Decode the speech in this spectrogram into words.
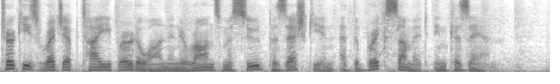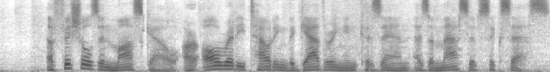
Turkey's Recep Tayyip Erdogan and Iran's Masoud Pezeshkian at the BRICS summit in Kazan. Officials in Moscow are already touting the gathering in Kazan as a massive success.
